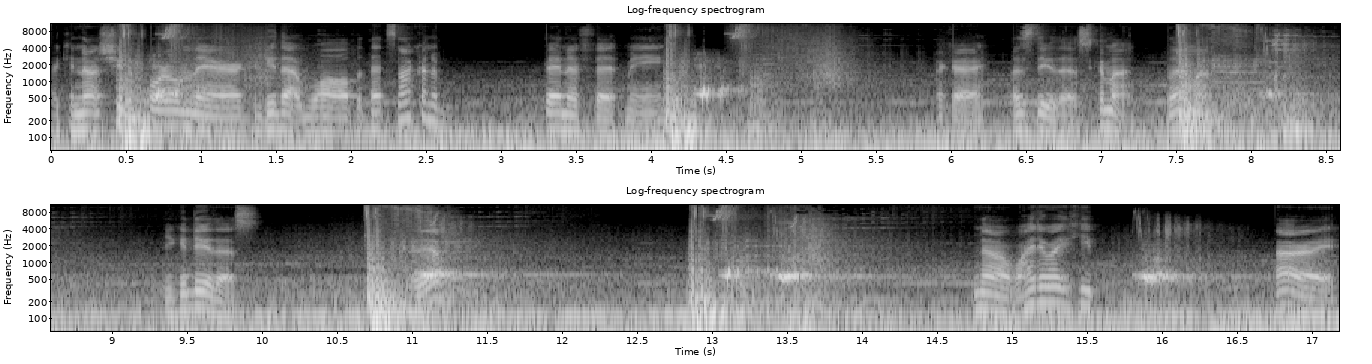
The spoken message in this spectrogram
I cannot shoot a portal in there. I can do that wall, but that's not going to benefit me. Okay, let's do this. Come on, come on. You can do this. Yep. No, why do I keep... Alright,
